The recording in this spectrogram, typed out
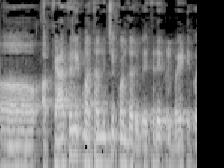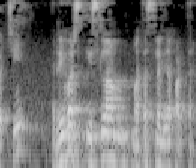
ఆ క్యాథలిక్ మతం నుంచి కొందరు వ్యతిరేకులు బయటకు వచ్చి రివర్స్ ఇస్లాం మతస్థుల మీద పడతారు.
